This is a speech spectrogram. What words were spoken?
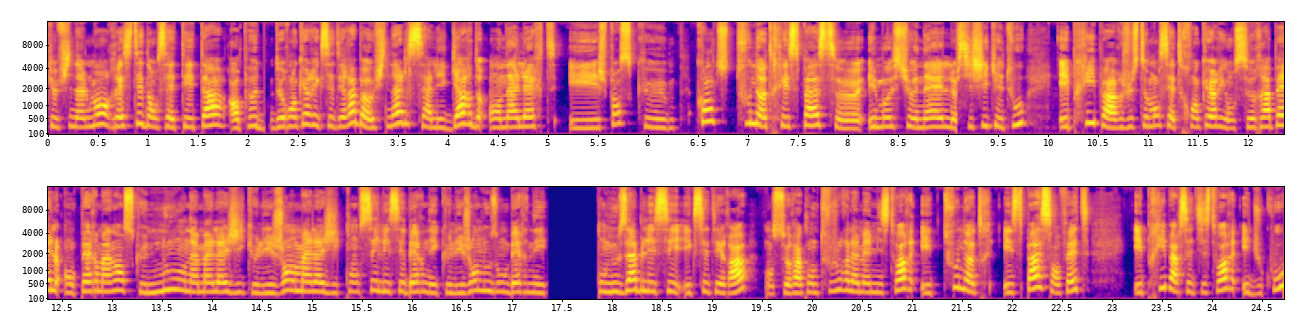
que finalement rester dans cet état un peu de rancœur, etc., bah au final ça les garde en alerte. Et je pense que quand tout notre espace euh, émotionnel, psychique et tout est pris par justement cette rancœur et on se rappelle en permanence que nous on a mal agi, que les gens ont mal agi, qu'on s'est laissé berner, que les gens nous ont bernés, qu'on nous a blessés, etc., on se raconte toujours la même histoire et tout notre espace en fait est pris par cette histoire et du coup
